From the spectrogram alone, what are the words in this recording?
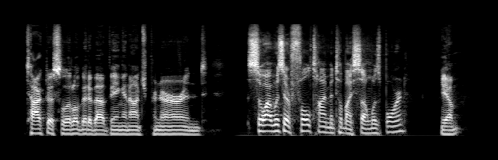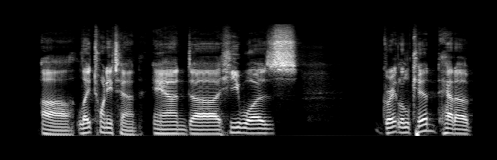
Talk to us a little bit about being an entrepreneur and. So I was there full time until my son was born. Yep uh, late 2010, and uh, he was great little kid, had a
